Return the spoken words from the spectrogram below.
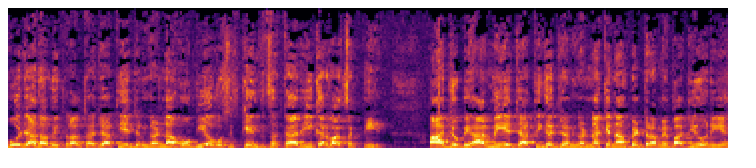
वो ज़्यादा विकराल था। जातीय जनगणना होगी और वो सिर्फ़ केंद्र सरकार ही करवा सकती है। आज जो बिहार में ये जातिगत जनगणना के नाम पे ड्रामेबाजी हो रही है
